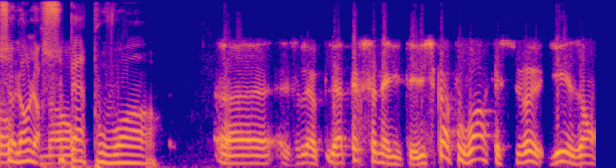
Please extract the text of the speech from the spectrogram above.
selon leur super pouvoir? Euh, la, personnalité. Les super pouvoirs, qu'est-ce que tu veux? Ils ont.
